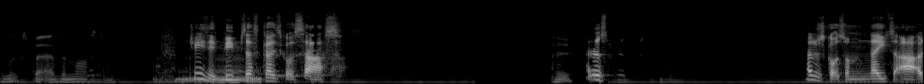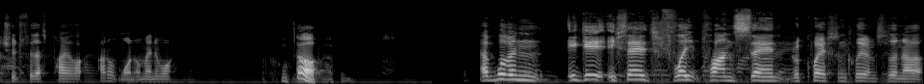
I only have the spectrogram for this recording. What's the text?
It looks better than last time. Jeezy, peeps, this guy's got sass. Who? I just, I just got some nice attitude for this pilot. I don't want him anymore. Oh. I believe he ga he said flight plan sent, requesting clearance, and I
